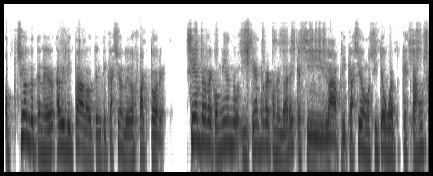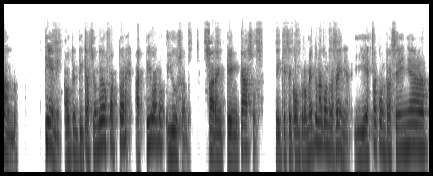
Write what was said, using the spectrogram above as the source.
opción de tener habilitada la autenticación de dos factores. Siempre recomiendo y siempre recomendaré que si la aplicación o sitio web que estás usando tiene autenticación de dos factores, actívalo y úsalo. Para que en caso de que se comprometa una contraseña y esta contraseña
